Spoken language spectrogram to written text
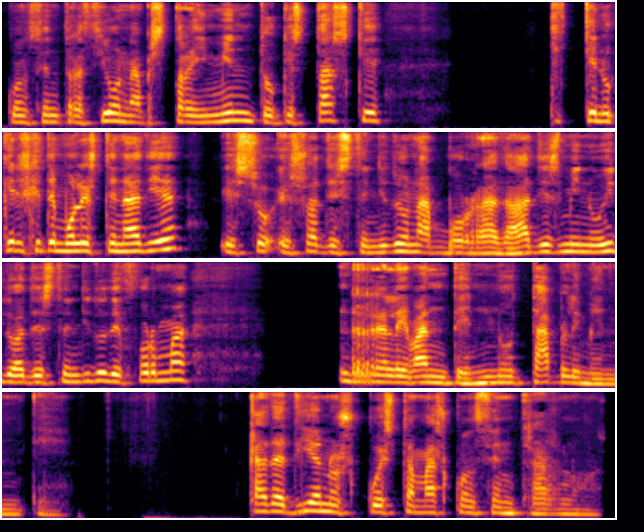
concentración, abstraimiento, que estás que, que, no quieres que te moleste nadie, eso, eso ha descendido una borrada, ha disminuido, ha descendido de forma relevante, notablemente. Cada día nos cuesta más concentrarnos.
